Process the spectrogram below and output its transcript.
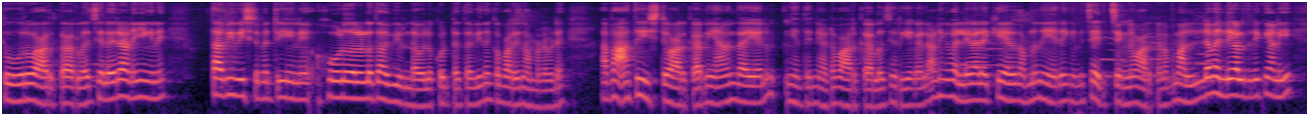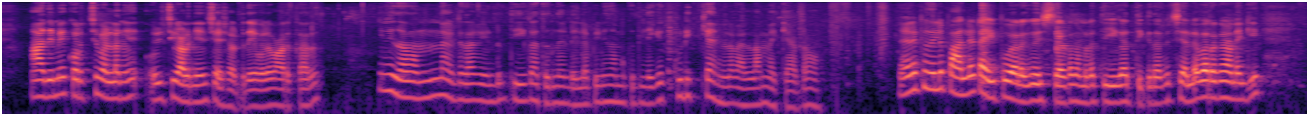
ചോറ് വാർക്കാറുള്ളത്. ചിലവരാണെങ്കിൽ ഇങ്ങനെ തവി വെച്ചിട്ട് മറ്റേ ഇങ്ങനെ ഹോളുകളുള്ള തവി ഉണ്ടാവുമല്ലോ കൊട്ടത്തവി എന്നൊക്കെ പറയും നമ്മുടെ ഇവിടെ. അപ്പോൾ അത് ഇഷ്ടം വാർക്കാറുണ്ട്. ഞാൻ എന്തായാലും ഇങ്ങനെ തന്നെയാട്ടോ വാർക്കാറുള്ളത്. ചെറിയ കലാണെങ്കിൽ വലിയ കലയൊക്കെ ആയാലും നമ്മൾ നേരെ ഇങ്ങനെ ചരിച്ചങ്ങനെ വാർക്കണം. അപ്പോൾ നല്ല വലിയ കാലത്തിലൊക്കെ ആണെങ്കിൽ ആദ്യമേ കുറച്ച് വെള്ളം ഒഴിച്ച് കളഞ്ഞതിന് ശേഷം കേട്ടോ ഇതേപോലെ വാർക്കാറ്. ഇനി ഇതാ നന്നായിട്ട് ഇതാ വീണ്ടും തീ കത്തുന്നുണ്ടല്ലോ. പിന്നെ നമുക്കിതിലേക്ക് കുടിക്കാനുള്ള വെള്ളം വെക്കാം കേട്ടോ. ഞാനിപ്പോൾ ഇതിൽ പല ടൈപ്പ് വിറക് വെച്ചിട്ടാണ് നമ്മുടെ തീ കത്തിക്കുന്നത്. അപ്പോൾ ചില വിറകാണെങ്കിൽ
